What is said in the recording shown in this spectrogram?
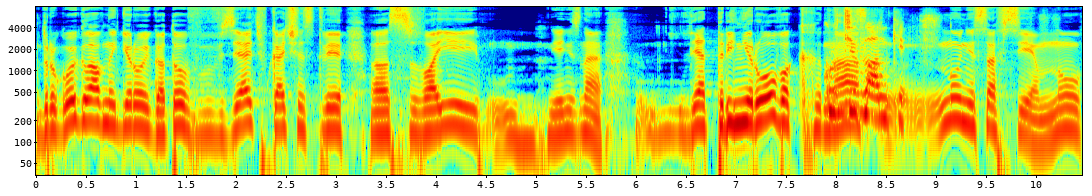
другой главный герой готов взять в качестве э, своей, я не знаю, для тренировок. Куртизанки. На, ну, не совсем. Ну,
